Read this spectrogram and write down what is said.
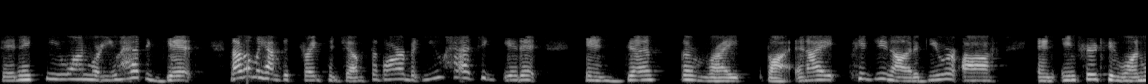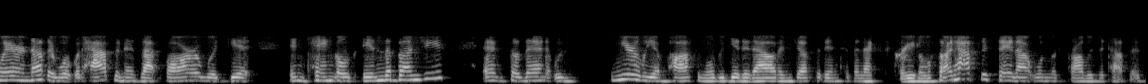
finicky one where you had to get not only have the strength to jump the bar, but you had to get it in just the right spot. And I kid you not, if you were off an inch or two one way or another, what would happen is that bar would get entangled in the bungees. And so then it was nearly impossible to get it out and jump it into the next cradle. So I'd have to say that one was probably the toughest.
